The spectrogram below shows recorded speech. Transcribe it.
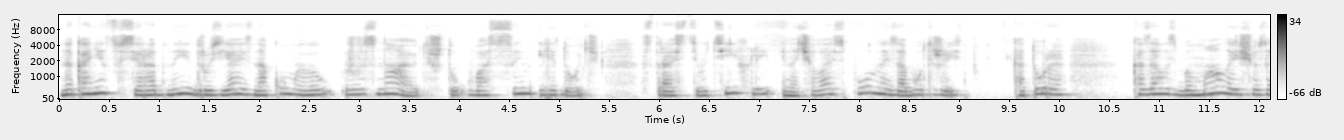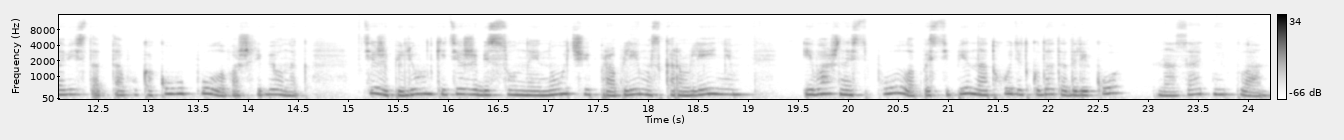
Наконец, все родные, друзья и знакомые уже знают, что у вас сын или дочь. Страсти утихли, и началась полная забота жизнь, которая, казалось бы, мало еще зависит от того, какого пола ваш ребенок. Те же пеленки, те же бессонные ночи, проблемы с кормлением и важность пола постепенно отходит куда-то далеко на задний план.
